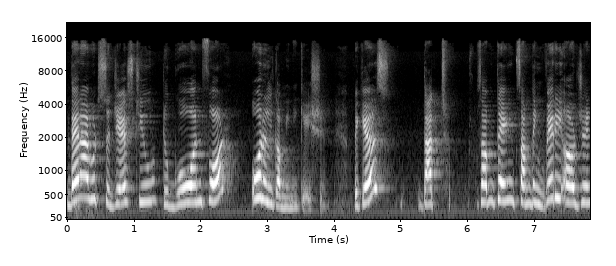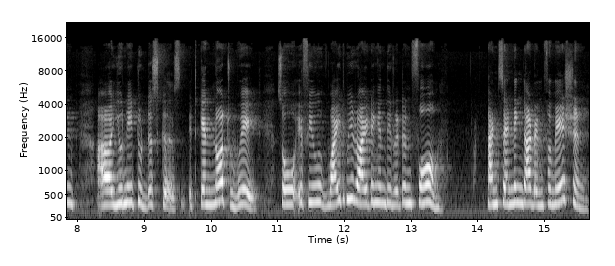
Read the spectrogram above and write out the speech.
then I would suggest you to go on for oral communication. Because that something something very urgent uh, you need to discuss. It cannot wait. So if you might be writing in the written form and sending that information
